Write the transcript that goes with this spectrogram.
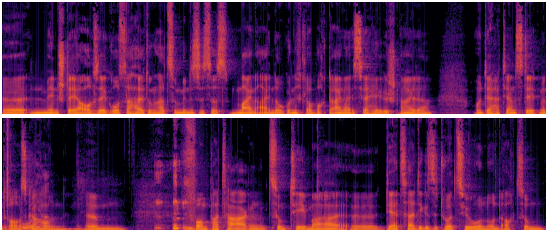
Äh, ein Mensch, der ja auch sehr große Haltung hat, zumindest ist das mein Eindruck und ich glaube auch deiner, ist ja Helge Schneider. Und der hat ja ein Statement rausgehauen ähm, vor ein paar Tagen zum Thema äh, derzeitige Situation und auch zum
